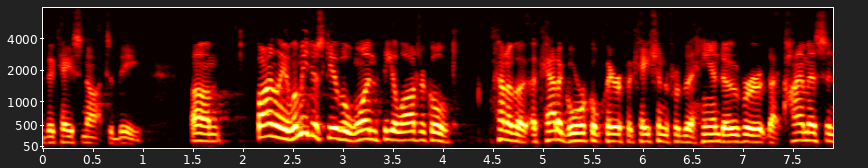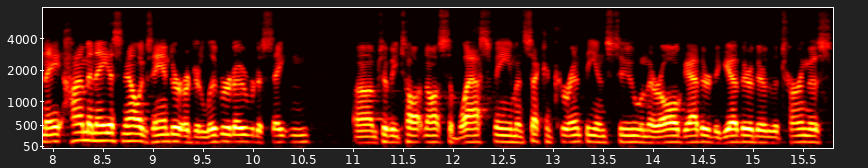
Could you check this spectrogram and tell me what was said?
the case not to be. Um, finally, let me just give a one theological kind of a, a categorical clarification for the handover that Hymenaeus and Alexander are delivered over to Satan um, to be taught not to blaspheme. In 2 Corinthians 2, when they're all gathered together, they're to turn this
